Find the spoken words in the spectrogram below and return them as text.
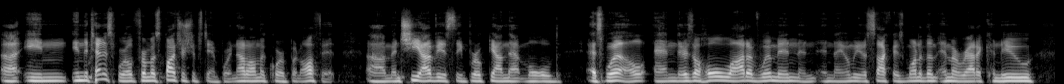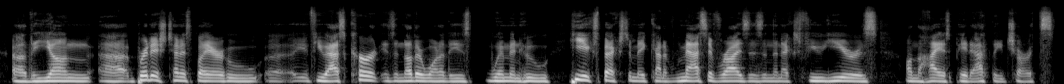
uh, in in the tennis world from a sponsorship standpoint, not on the court but off it. Um, and she obviously broke down that mold as well. And there's a whole lot of women, and, and Naomi Osaka is one of them. Emma Raducanu, uh, the young uh, British tennis player, who, uh, if you ask Kurt, is another one of these women who he expects to make kind of massive rises in the next few years on the highest paid athlete charts.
